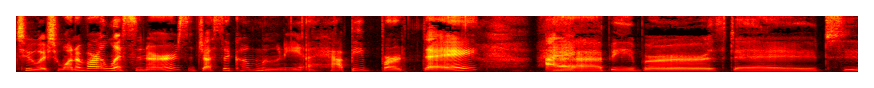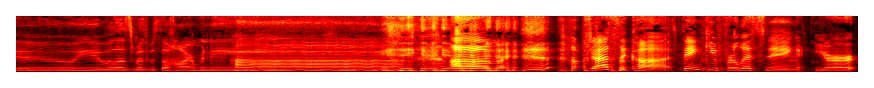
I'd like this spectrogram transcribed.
to wish one of our listeners, Jessica Mooney, a happy birthday. I, Happy birthday to you, Elizabeth, with the harmony. um, Jessica, thank you for listening. Your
